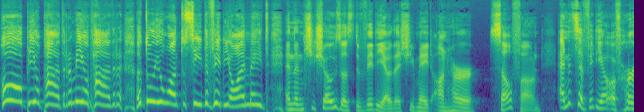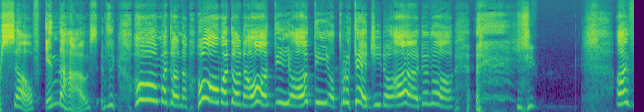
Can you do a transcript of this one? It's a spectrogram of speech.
oh mio padre, mio padre, do you want to see the video I made? And then she shows us the video that she made on her cell phone, and it's a video of herself in the house, and it's like oh Madonna, oh Madonna, oh Dio, oh Dio, proteggino, oh no no. She- I've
